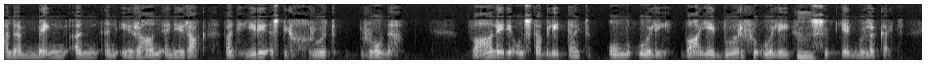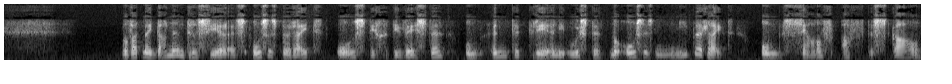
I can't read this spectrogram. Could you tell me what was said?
Hulle meng in in Iran en Irak want hierdie is die groot bronne. Waar lê die onstabiliteit om olie? Waar jy boor vir olie, hmm. soek jy moeilikheid. Maar wat my dan interesseer is, ons is bereid ons die die weste om in te tree in die ooste, maar ons is nie bereid om self af te skaal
